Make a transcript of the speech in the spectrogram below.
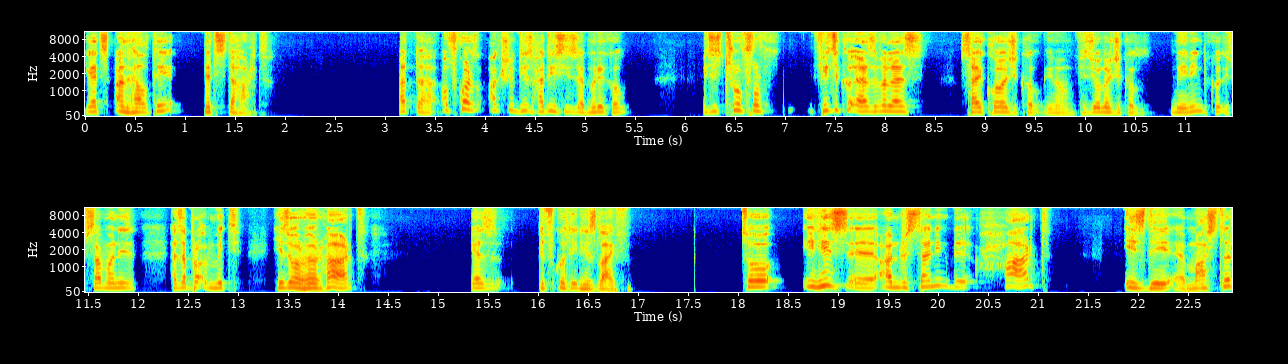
gets unhealthy. That's the heart. Not the, of course, actually, this hadith is a miracle. It is true for physical as well as psychological, you know, physiological meaning. Because if someone is, has a problem with his or her heart, he has difficulty in his life. So, in his uh, understanding, the heart is the uh, master,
